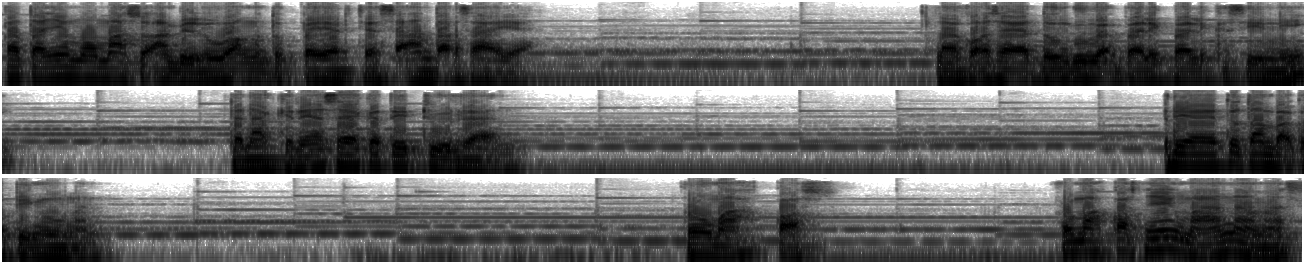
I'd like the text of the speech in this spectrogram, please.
Katanya mau masuk ambil uang untuk bayar jasa antar saya. Lah kok saya tunggu gak balik-balik ke sini? Dan akhirnya saya ketiduran. Pria itu tampak kebingungan. Rumah kosnya yang mana, Mas?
